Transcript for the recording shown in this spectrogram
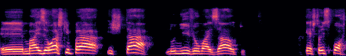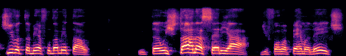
É, mas eu acho que para estar no nível mais alto, a questão esportiva também é fundamental. Então, estar na Série A de forma permanente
